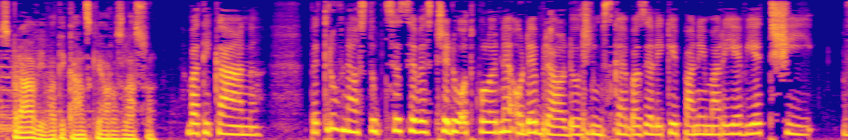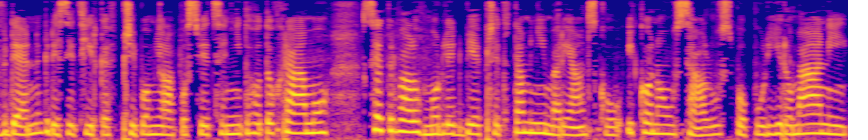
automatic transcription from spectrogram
Zprávy vatikánského rozhlasu. Vatikán. Petrův nástupce se ve středu odpoledne odebral do římské baziliky Pany Marie Větší. V den, kdy si církev připomněla posvěcení tohoto chrámu, se trval v modlitbě před tamní mariánskou ikonou sálu z Populí Romání,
